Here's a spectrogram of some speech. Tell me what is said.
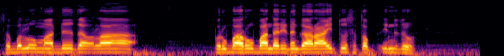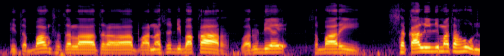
Sebelum ada taklah perubahan-perubahan dari negara itu stop ini tuh. Ditebang setelah terlalu panas itu dibakar, baru dia sebari. Sekali lima tahun.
